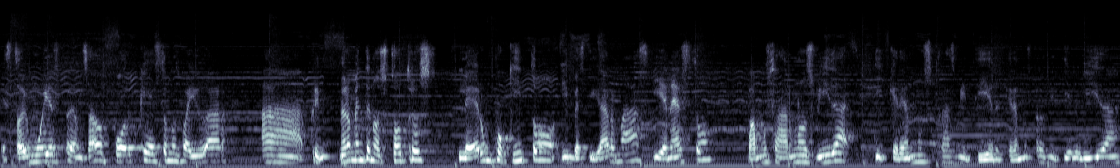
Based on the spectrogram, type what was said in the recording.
estoy muy esperanzado porque esto nos va a ayudar a, primeramente nosotros, leer un poquito, investigar más y en esto vamos a darnos vida y queremos transmitir, queremos transmitir vida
